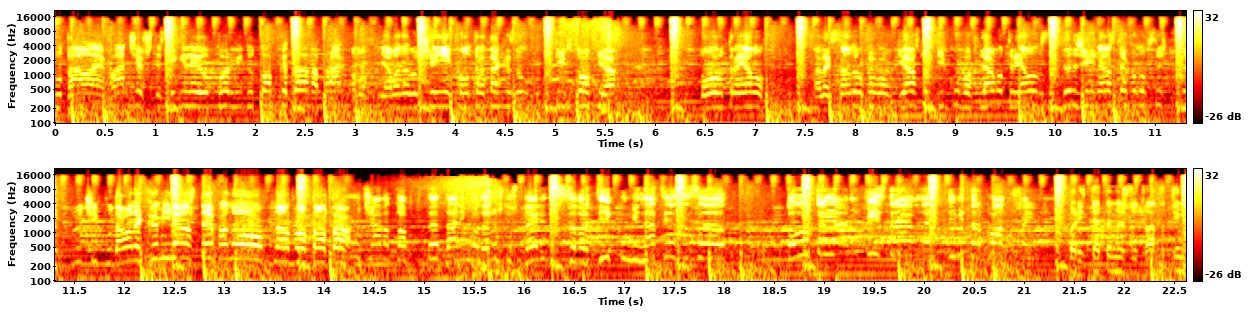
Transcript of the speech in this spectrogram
подаване. Вачев ще стигне ли до първи до топката? Направи. Няма нарушение. Контратака за Локомотив София. Александров е в дясно, Диков в ляво, Траянов задържа, Илян Стефанов също се включи. Подаване към Илян Стефанов над вратата. Получава топката, Дани Младенов ще успее ли да се завърти. Комбинация с а, Тодор Траянов и изстрел на Димитър Блатов. паритета между двата тима.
